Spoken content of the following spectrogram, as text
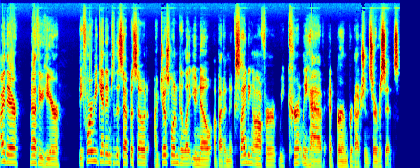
Hi there, Matthew here. Before we get into this episode, I just wanted to let you know about an exciting offer we currently have at Byrne Production Services.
